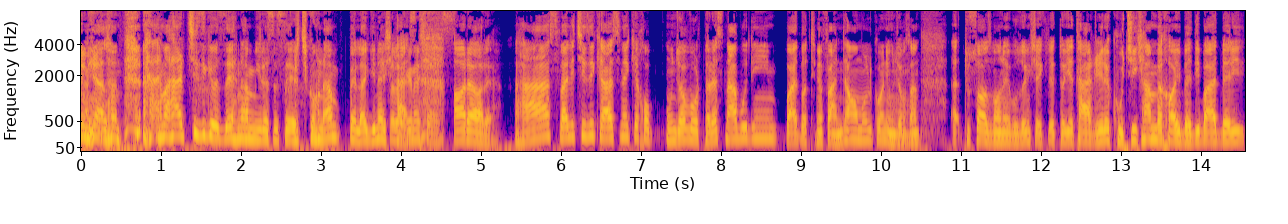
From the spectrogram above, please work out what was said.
یعنی الان هر چیزی که به ذهنم می‌رسه search کنم plugin ش هست. آره آره. هست ولی چیزی که هست اینه که خب اونجا WordPress نبودیم باید با تیم فنی تعامل کنی. اونجا مثلا تو سازمان بزرگ شکل تو یه تغییر کوچیک هم بخوای بدی باید بری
